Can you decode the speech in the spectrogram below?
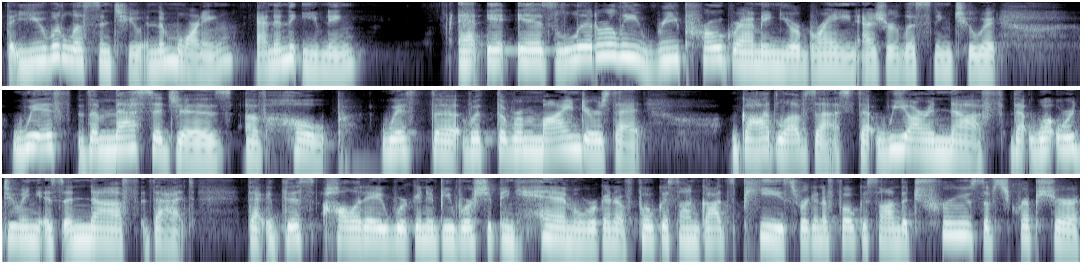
that you would listen to in the morning and in the evening. And it is literally reprogramming your brain as you're listening to it with the messages of hope, with the, with the reminders that God loves us, that we are enough, that what we're doing is enough, that that this holiday we're going to be worshiping him and we're going to focus on God's peace. We're going to focus on the truths of scripture.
